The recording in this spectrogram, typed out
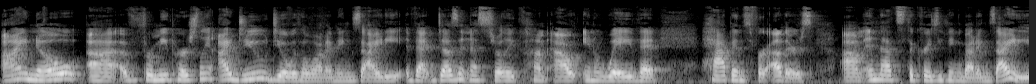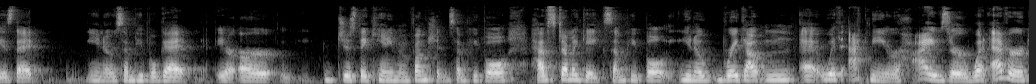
I know uh, for me personally, I do deal with a lot of anxiety that doesn't necessarily come out in a way that happens for others. Um, and that's the crazy thing about anxiety is that you know some people get are just they can't even function. Some people have stomach aches. Some people you know break out in, uh, with acne or hives or whatever.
